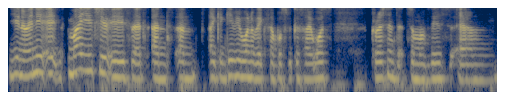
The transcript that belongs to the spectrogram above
you know, any. It, my issue is that, and and I can give you one of the examples because I was present at some of these um,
